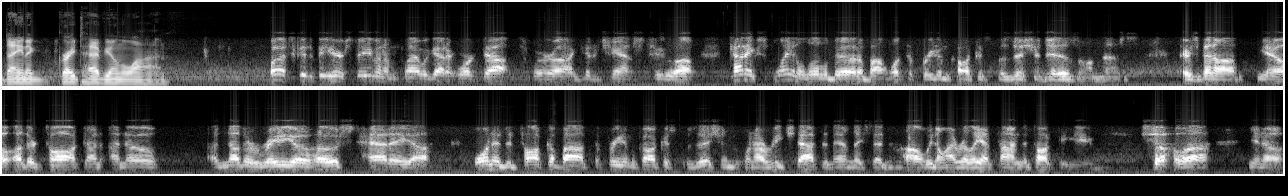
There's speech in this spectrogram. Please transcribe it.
Dana, great to have you on the line. Well, it's good to be here, Steven. I'm glad we got it worked out where I uh, get a chance to uh, kind of explain a little bit about what the Freedom Caucus position is on this. There's been a, you know, other talk. I, I know another radio host had a, uh, wanted to talk about the Freedom Caucus position. When I reached out to them, they said, oh, we don't I really have time to talk to you. So, uh, you know,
